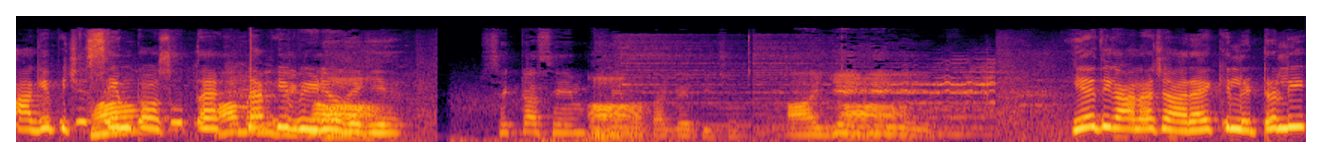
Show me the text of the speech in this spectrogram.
आगे पीछे सेम टॉस होता है। हाँ, आप ये वीडियो देखिए सिक्का सेम होता है पीछे। हाँ ये ये ये। ये दिखाना चाह रहा है कि लिटरली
